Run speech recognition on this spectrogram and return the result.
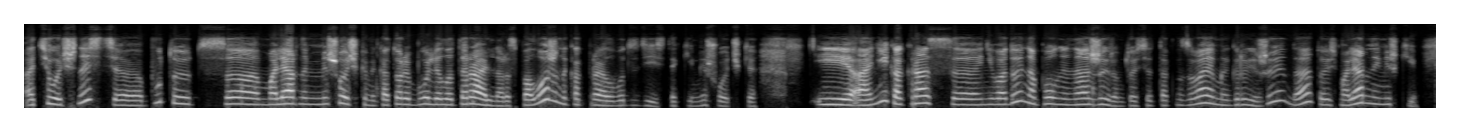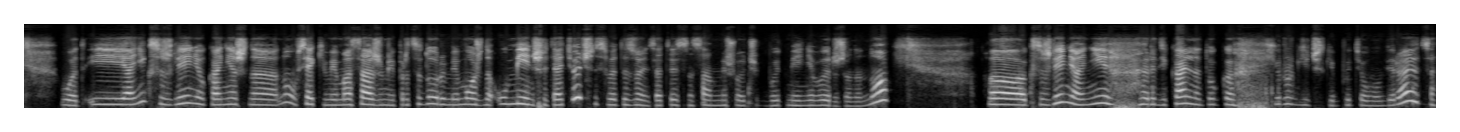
отечность э, путают с малярными мешочками, которые более латерально расположены, как правило, вот здесь такие мешочки. И они как раз э, не водой наполнены, а жиром, то есть это так называемые грыжи, да, то есть малярные мешки. Вот. И они, к сожалению, конечно, ну, всякими массажами процедурами можно уменьшить отечность в этой зоне, соответственно, сам мешочек будет менее выражен, но к сожалению, они радикально только хирургическим путем убираются,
